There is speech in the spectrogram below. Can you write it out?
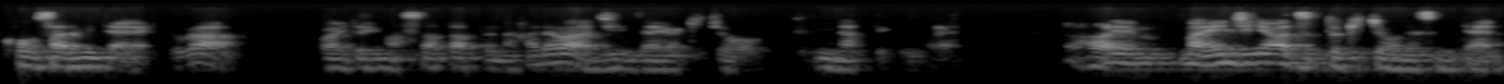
コンサルみたいな人が、割と今スタートアップの中では人材が貴重になってくるみたいな。はい。で、まあエンジニアはずっと貴重ですみたいな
